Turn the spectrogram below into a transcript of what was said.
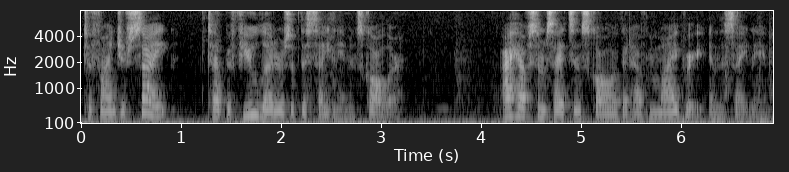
To find your site, type a few letters of the site name in Scholar. I have some sites in Scholar that have migrate in the site name.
